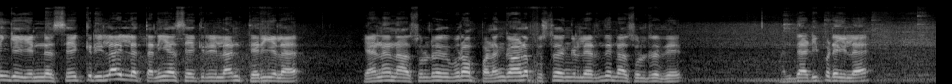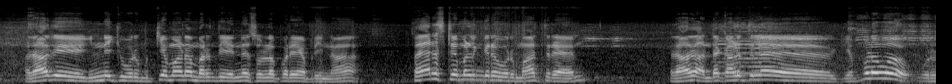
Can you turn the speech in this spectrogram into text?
நீங்கள் என்ன சேர்க்குறீங்களா இல்லை தனியாக சேர்க்குறீங்களான்னு தெரியலை. ஏன்னா நான் சொல்கிறது பூரா பழங்கால புஸ்தகங்கள்லேருந்து நான் சொல்கிறது அந்த அடிப்படையில். அதாவது இன்றைக்கி ஒரு முக்கியமான மருந்து என்ன சொல்ல போகிறேன் அப்படின்னா பேரஸ்டமல்ங்கிற ஒரு மாத்திரை அதாவது அந்த காலத்தில் எவ்வளவோ ஒரு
